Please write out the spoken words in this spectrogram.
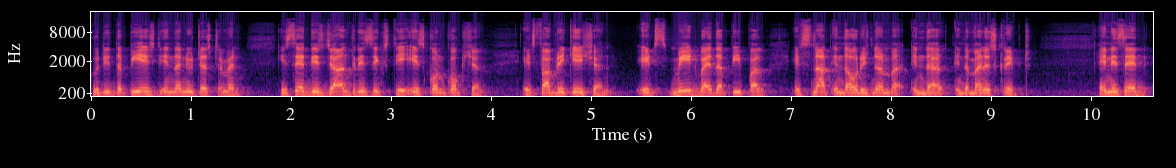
who did the PhD in the New Testament, he said this John 3.60 is concoction. It's fabrication. It's made by the people. It's not in the original, in the, in the manuscript. And he said,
